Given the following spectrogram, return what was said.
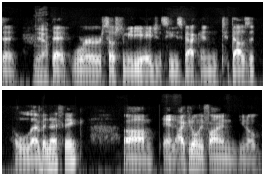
that Yeah. that were social media agencies back in 2011, I think. Um, and I could only find, you know,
